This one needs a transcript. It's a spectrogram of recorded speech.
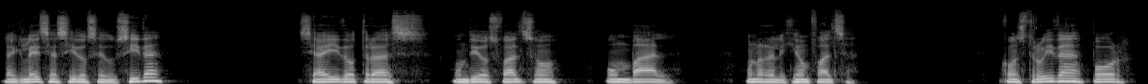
La iglesia ha sido seducida, se ha ido tras un Dios falso, un Baal, una religión falsa, construida por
